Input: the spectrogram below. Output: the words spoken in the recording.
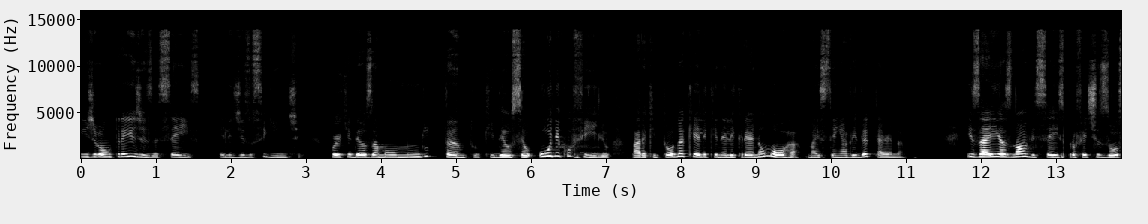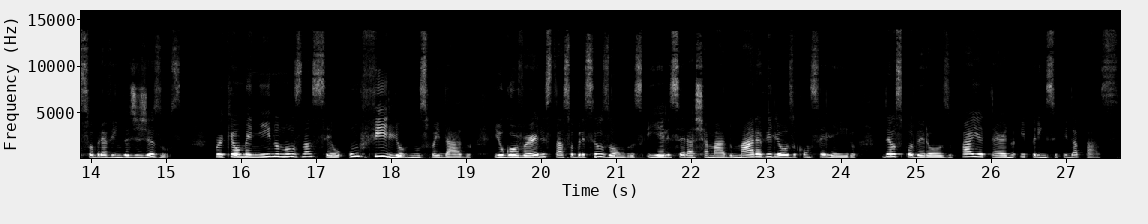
Em João 3,16, ele diz o seguinte: Porque Deus amou o mundo tanto que deu seu único filho, para que todo aquele que nele crer não morra, mas tenha a vida eterna. Isaías 9,6 profetizou sobre a vinda de Jesus. Porque o menino nos nasceu, um filho nos foi dado, e o governo está sobre seus ombros, e ele será chamado Maravilhoso Conselheiro, Deus Poderoso, Pai Eterno e Príncipe da Paz.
